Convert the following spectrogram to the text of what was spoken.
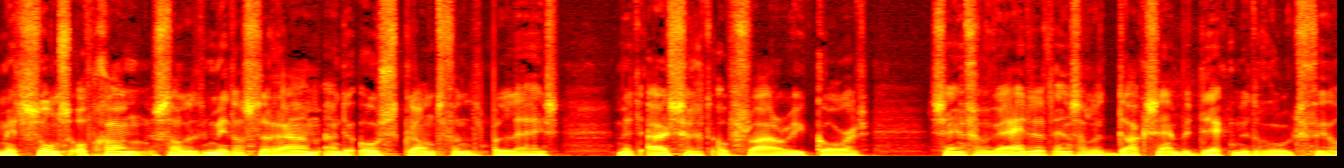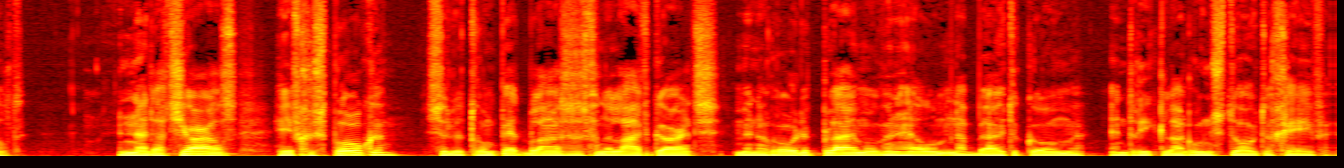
Met zonsopgang zal het middelste raam aan de oostkant van het paleis met uitzicht op Flowery Court zijn verwijderd en zal het dak zijn bedekt met rood vilt. Nadat Charles heeft gesproken, zullen trompetblazers van de lifeguards met een rode pluim op hun helm naar buiten komen en drie klaroenstoten geven,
